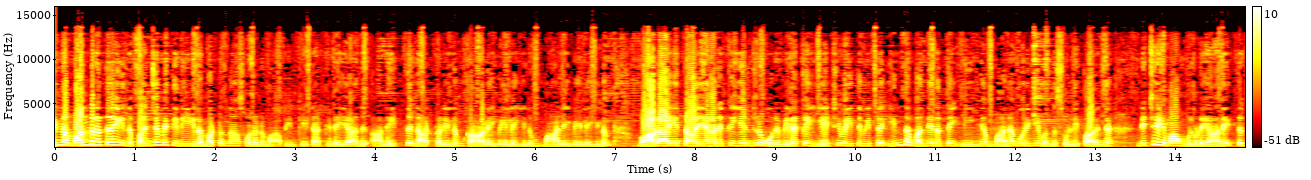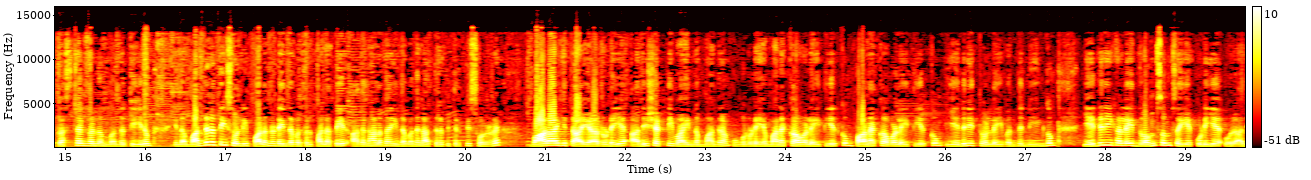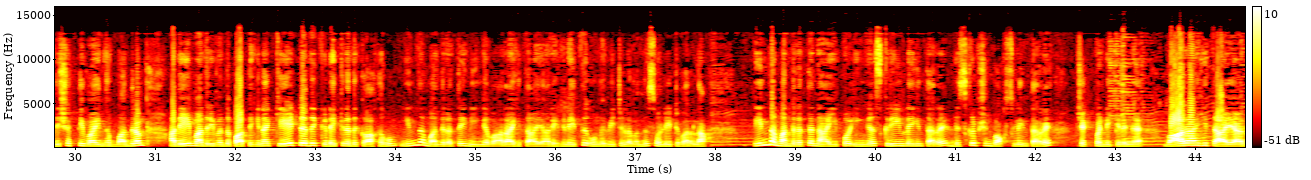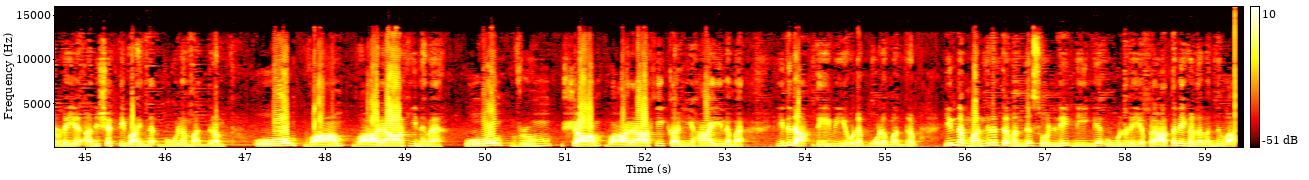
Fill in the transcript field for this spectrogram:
இந்த மந்திரத்தை இந்த பஞ்சமி திதியில மட்டும்தான் சொல்லணுமா அப்படின்னு கேட்டா கிடையாது. அனைத்து நாட்களிலும் காலை வேளையிலும் மாலை வேளையிலும் வாராகி தாயாருக்கு என்று ஒரு விளக்கை ஏற்றி வைத்துவிட்டு இந்த மந்திரத்தை நீங்க மனமுருகி வந்து சொல்லி பாருங்க. நிச்சயமா உங்களுடைய அனைத்து கஷ்டங்களும் வந்து தீரும். இந்த மந்திரத்தை சொல்லி பலனடைந்தவர்கள் பல பேர். அதனால தான் இதை வந்து நான் திருப்பி திருப்பி சொல்றேன். வாராகி தாயாருடைய அதிசக்தி வாய்ந்த மந்திரம் உங்களுடைய மனக்கவலை தீர்க்கும் பணக்கவலை தீர்க்கும் எதிரி தொல்லை வந்து நீங்கும் எதிரிகளை துவம்சம் செய்யக்கூடிய ஒரு அதிசக்தி வாய்ந்த மந்திரம். அதே மாதிரி வந்து பார்த்தீங்கன்னா கேட்டது கிடைக்கிறதுக்காகவும் இந்த மந்திரத்தை நீங்கள் வாராகி தாயாரை நினைத்து உங்கள் வீட்டில் வந்து சொல்லிட்டு வரலாம். இந்த மந்திரத்தை நான் இப்போ இங்கே ஸ்க்ரீன்லையும் தரேன் டிஸ்கிரிப்ஷன் பாக்ஸ்லையும் தரேன் செக் பண்ணிக்கிறேங்க. வாராகி தாயாருடைய அதிசக்தி வாய்ந்த மூல மந்திரம். ஓம் வாம் வாராகி நம. ஓம் வ்ரும் ஷாம் வாராகி கன்யாயி நம. இதுதான் தேவியோட மூல மந்திரம். இந்த மந்திரத்தை வந்து சொல்லி நீங்கள் உங்களுடைய பிரார்த்தனைகளை வந்து வா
